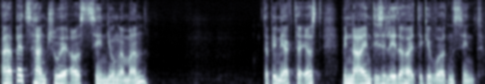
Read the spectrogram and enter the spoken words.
Arbeitshandschuhe ausziehen, junger Mann. Da bemerkt er erst, wie nah ihm diese Lederhäute geworden sind.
